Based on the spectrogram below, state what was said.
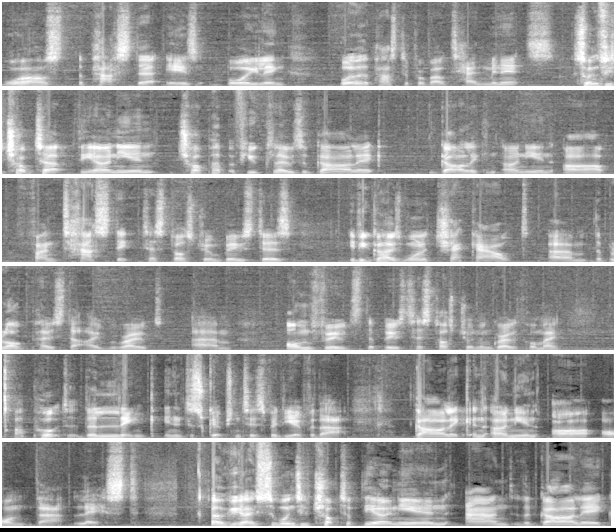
whilst the pasta is boiling. Boil the pasta for about 10 minutes. So once we've chopped up the onion, chop up a few cloves of garlic. Garlic and onion are fantastic testosterone boosters. If you guys want to check out um, the blog post that I wrote um, on foods that boost testosterone and growth hormone, I'll put the link in the description to this video for that. Garlic and onion are on that list. Okay guys, so once you've chopped up the onion and the garlic,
